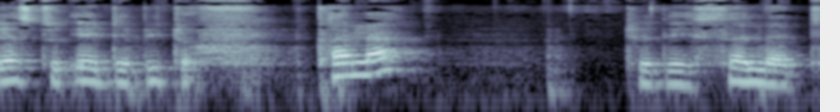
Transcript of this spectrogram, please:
just to add a bit of color to the salad.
